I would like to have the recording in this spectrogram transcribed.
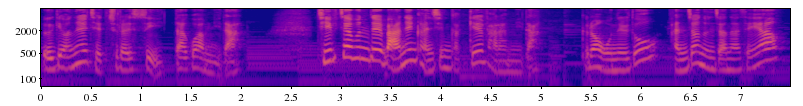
의견을 제출할 수 있다고 합니다. 지입자분들 많은 관심 갖길 바랍니다. 그럼 오늘도 안전 운전하세요.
